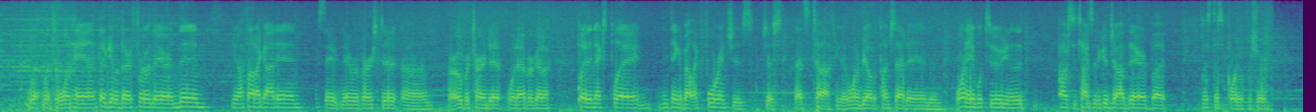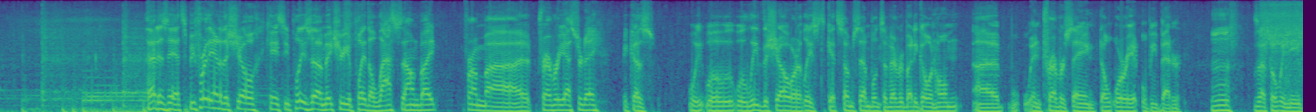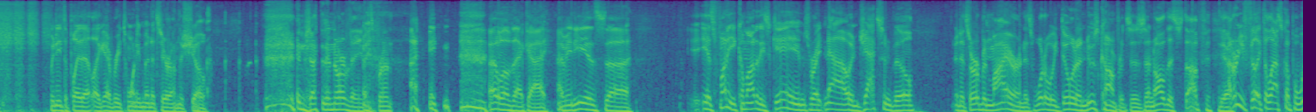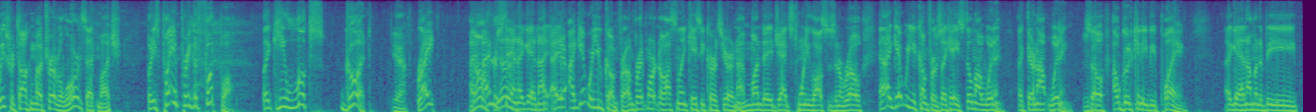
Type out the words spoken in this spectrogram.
Went, went to one hand. Could have given him a better throw there. And then, you know, I thought I got in. They, they reversed it um, or overturned it, whatever. Got to play the next play. And you think about like four inches. Just that's tough. You know, want to be able to punch that in, and weren't able to. You know, the, obviously Titans did a good job there, but that's disappointing for sure. That is it. Before the end of the show, Casey, please uh, make sure you play the last soundbite from uh, Trevor yesterday because we, we'll, we'll leave the show or at least get some semblance of everybody going home uh, and Trevor saying, Don't worry, it will be better. Mm. That's what we need. We need to play that like every 20 minutes here on the show. Injected into our veins, Brent. I mean, I love that guy. I mean, he is. Uh, it's funny. You come out of these games right now in Jacksonville, and it's Urban Meyer, and it's what are we doing in news conferences and all this stuff. Yeah. I don't even feel like the last couple of weeks we're talking about Trevor Lawrence that much, but he's playing pretty good football. Like he looks good, Yeah. right? I, No, I understand. yeah. Again, I, I I get where you come from. Brent Martineau, Austin Lane, Casey Kurtz here on uh, Monday. Jags 20 losses in a row. And I get where you come from. It's like, hey, he's still not winning. Like, they're not winning. So, Mm-hmm. how good can he be playing? Again, I'm going to be,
